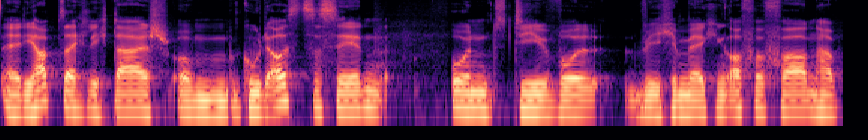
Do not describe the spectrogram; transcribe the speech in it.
äh, die hauptsächlich da ist, um gut auszusehen. und die wohl, wie ich im Making-of erfahren habe,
